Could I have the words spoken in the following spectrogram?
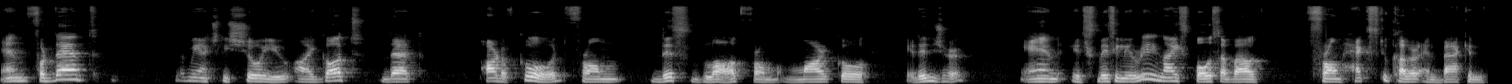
And for that, let me actually show you. I got that part of code from this blog from Marco Eidinger. And it's basically a really nice post about from hex to color and back in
